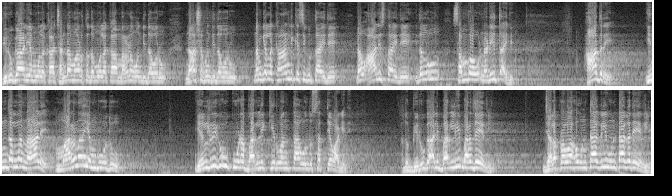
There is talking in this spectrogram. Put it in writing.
ಬಿರುಗಾಳಿಯ ಮೂಲಕ, ಚಂಡಮಾರುತದ ಮೂಲಕ ಮರಣ ಹೊಂದಿದವರು, ನಾಶ ಹೊಂದಿದವರು ನಮಗೆಲ್ಲ ಕಾಣಲಿಕ್ಕೆ ಸಿಗುತ್ತಾ ಇದೆ. ನಾವು ಆಲಿಸ್ತಾ ಇದೆ, ಇದೆಲ್ಲವೂ ಸಂಭವ ನಡೆಯುತ್ತಾ ಇದೆ. ಆದರೆ, ಇಂದಲ್ಲ ನಾಳೆ ಮರಣ ಎಂಬುದು ಎಲ್ರಿಗೂ ಕೂಡ ಬರಲಿಕ್ಕಿರುವಂಥ ಒಂದು ಸತ್ಯವಾಗಿದೆ. ಅದು ಬಿರುಗಾಲಿ ಬರಲಿ, ಬರದೇ ಇರಲಿ. ಜಲಪ್ರವಾಹ ಉಂಟಾಗಲಿ, ಉಂಟಾಗದೇ ಇರಲಿ.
